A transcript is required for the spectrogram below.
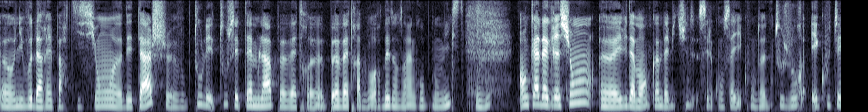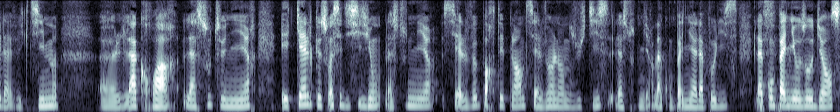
euh, au niveau de la répartition euh, des tâches. Euh, tous, les, tous ces thèmes-là peuvent être, peuvent être abordés dans un groupe non mixte. Mhm. En cas d'agression, évidemment, comme d'habitude, c'est le conseil qu'on donne toujours, écouter la victime. Euh, la croire, la soutenir, et quelles que soient ses décisions, la soutenir si elle veut porter plainte, si elle veut aller en justice, la soutenir, l'accompagner à la police, l'accompagner aux audiences,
